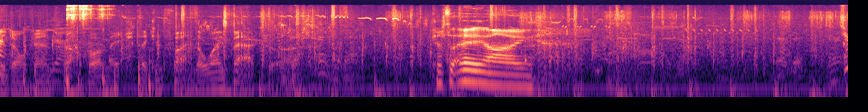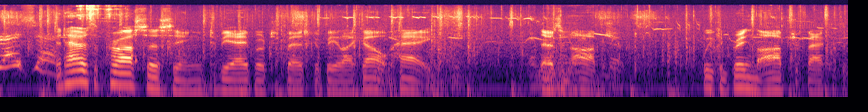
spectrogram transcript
they don't get in trouble, or make sure they can find their way back uh, to us. Because the AI, uh, it has the processing to be able to basically be like, oh, hey, there's an object. We can bring the object back to the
